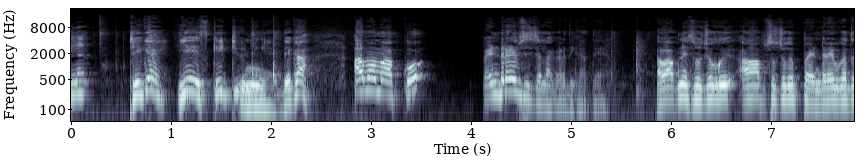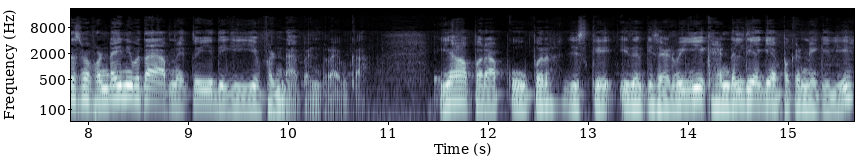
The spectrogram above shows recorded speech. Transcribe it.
न... ठीक है ये इसकी ट्यूनिंग है। देखा अब हम आपको पेन ड्राइव से चलाकर दिखाते हैं। अब आपने सोचोगे आप सोचोगे पेन ड्राइव का तो इसमें फंडा ही नहीं बताया आपने। तो ये देखिए, ये फंडा है पेन ड्राइव का। यहाँ पर आपको ऊपर जिसके इधर की साइड में ये एक हैंडल दिया गया पकड़ने के लिए।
